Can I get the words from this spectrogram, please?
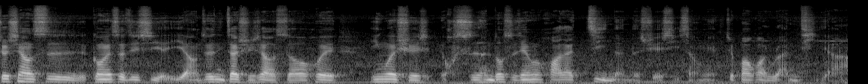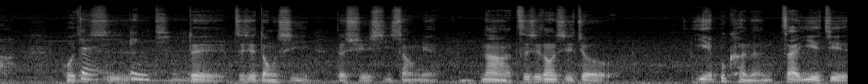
就像是工业设计系也一样，就是你在学校的时候会因为学习时很多时间会花在技能的学习上面，就包括软体啊，或者是硬体对这些东西的学习上面，那这些东西就也不可能在业界，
